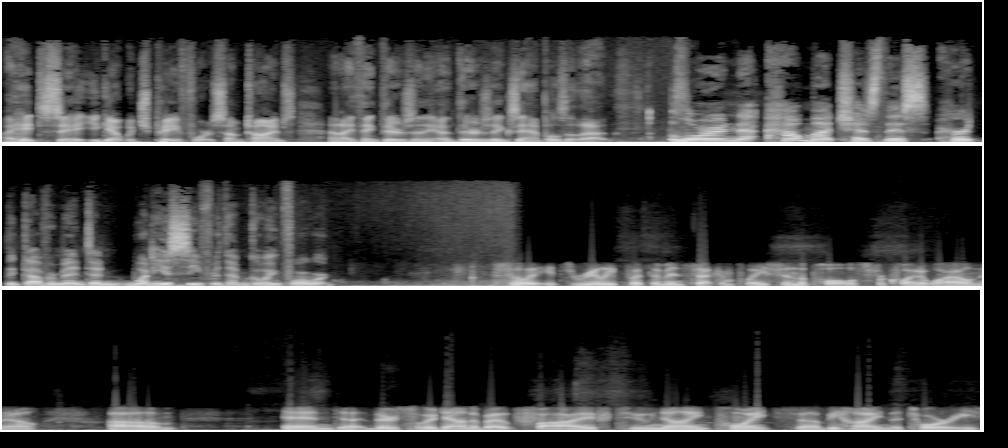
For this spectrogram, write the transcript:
I hate to say it, you get what you pay for sometimes, and I think there's an, uh, there's examples of that. Lorne, how much has this hurt the government, and what do you see for them going forward? So it's really put them in second place in the polls for quite a while now. Um, and uh, they're so they're down about five to nine points uh, behind the Tories,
